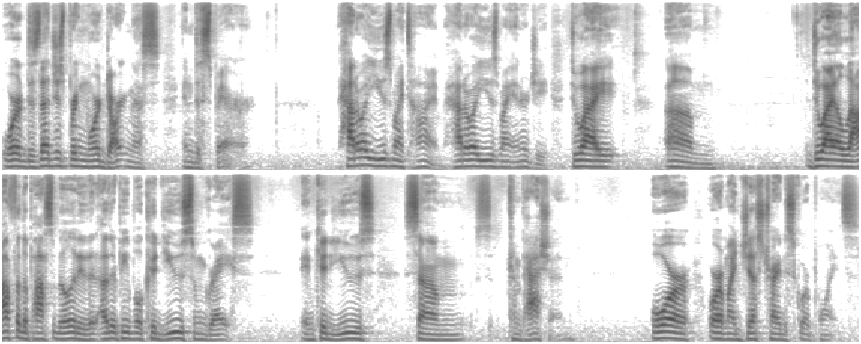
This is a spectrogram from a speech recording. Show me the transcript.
Or does that just bring more darkness and despair? How do I use my time? How do I use my energy? Do I um, do I allow for the possibility that other people could use some grace and could use some s- compassion? Or, or am I just trying to score points?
